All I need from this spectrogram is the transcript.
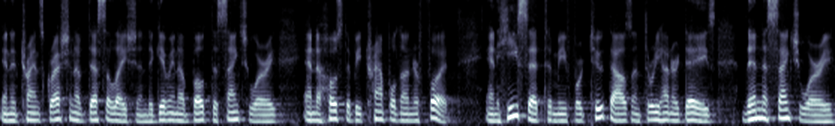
and the transgression of desolation, the giving of both the sanctuary and the host to be trampled underfoot? And he said to me, For 2,300 days, then the sanctuary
